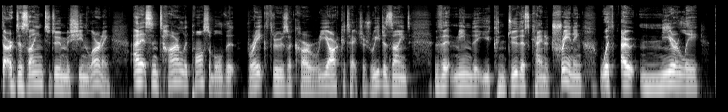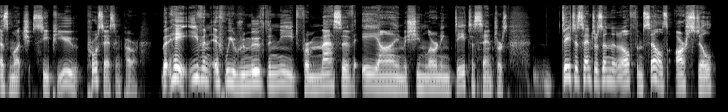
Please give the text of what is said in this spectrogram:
that are designed to do machine learning. And it's entirely possible that breakthroughs occur, re architectures, redesigns that mean that you can do this kind of training without nearly as much CPU processing power. But hey, even if we remove the need for massive AI machine learning data centers, data centers in and of themselves are still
